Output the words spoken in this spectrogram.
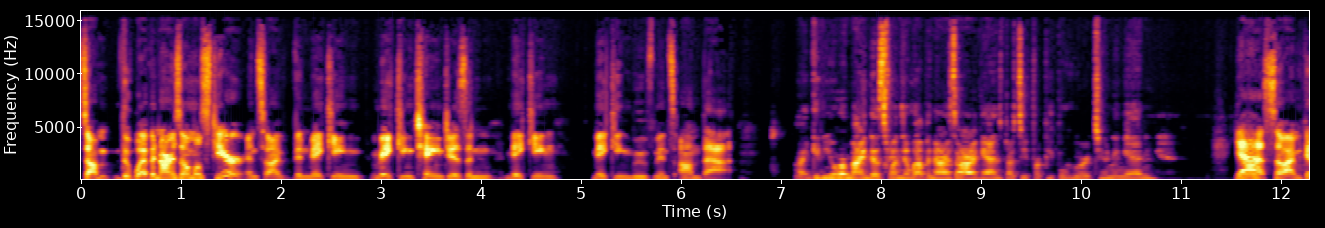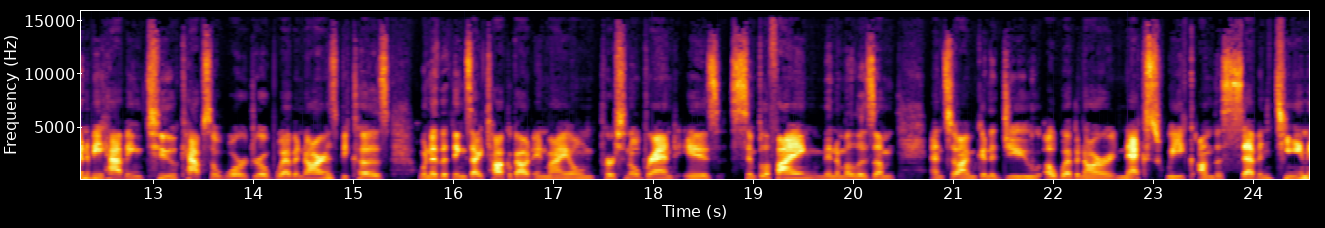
so I'm, the webinar is almost here. And so I've been making, making changes and making, making movements on that. All right, can you remind us when the webinars are again, especially for people who are tuning in? Yeah, so I'm going to be having two capsule wardrobe webinars because one of the things I talk about in my own personal brand is simplifying minimalism. And so I'm going to do a webinar next week on the 17th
